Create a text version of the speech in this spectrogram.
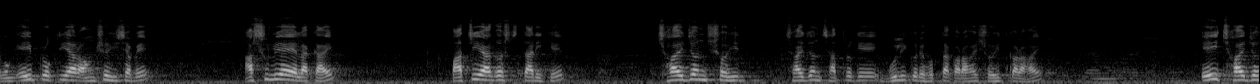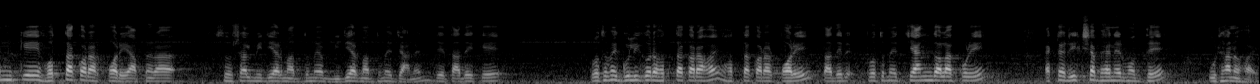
এবং এই প্রক্রিয়ার অংশ হিসাবে আশুলিয়া এলাকায় পাঁচই আগস্ট তারিখে ছয়জন শহীদ ছয়জন ছাত্রকে গুলি করে হত্যা করা হয়, শহীদ করা হয়। এই ছয়জনকে হত্যা করার পরে আপনারা সোশ্যাল মিডিয়ার মাধ্যমে মিডিয়ার মাধ্যমে জানেন যে তাদেরকে প্রথমে গুলি করে হত্যা করা হয়। হত্যা করার পরে তাদের প্রথমে চ্যাংদলা করে একটা রিক্সা ভ্যানের মধ্যে উঠানো হয়।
